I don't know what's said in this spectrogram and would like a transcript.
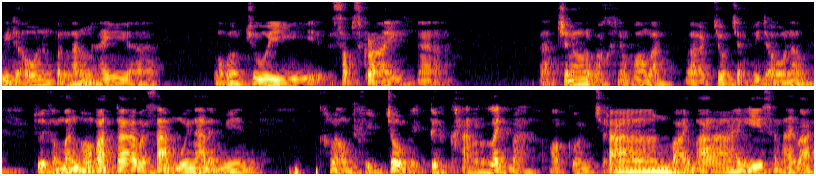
វីដេអូនឹងប៉ុណ្ណឹងហើយបងប្អូនជួយ subscribe channel របស់ខ្ញុំផងបាទបាទចូលចិត្តវីដេអូហ្នឹងជួយ comment ផងបាទតើភាសាមួយណាដែលមានខ្លងទ្វីចូលពីទិសខាងលិចបាទអរគុណច្រើនបាយបាយលាសិនហើយបាទ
